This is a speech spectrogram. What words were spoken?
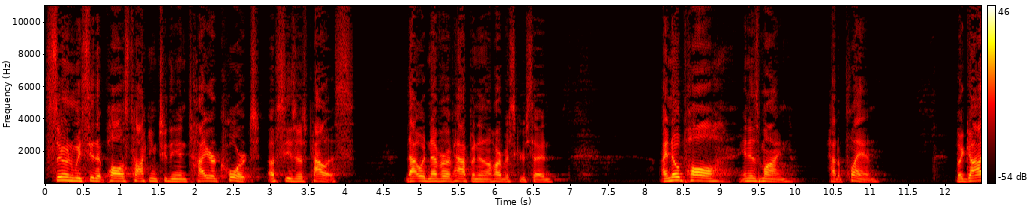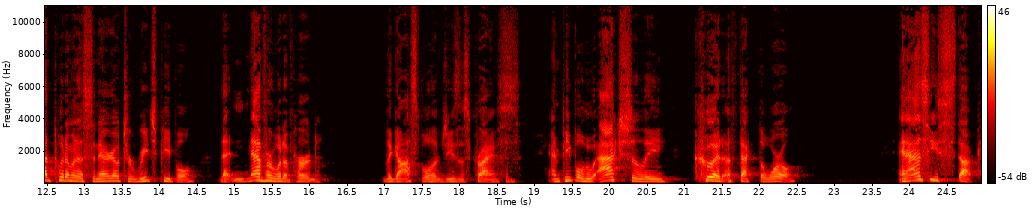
Soon we see that Paul is talking to the entire court of Caesar's palace. That would never have happened in a harvest crusade. I know Paul, in his mind, had a plan, but God put him in a scenario to reach people that never would have heard the gospel of Jesus Christ and people who actually could affect the world. And as he's stuck,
